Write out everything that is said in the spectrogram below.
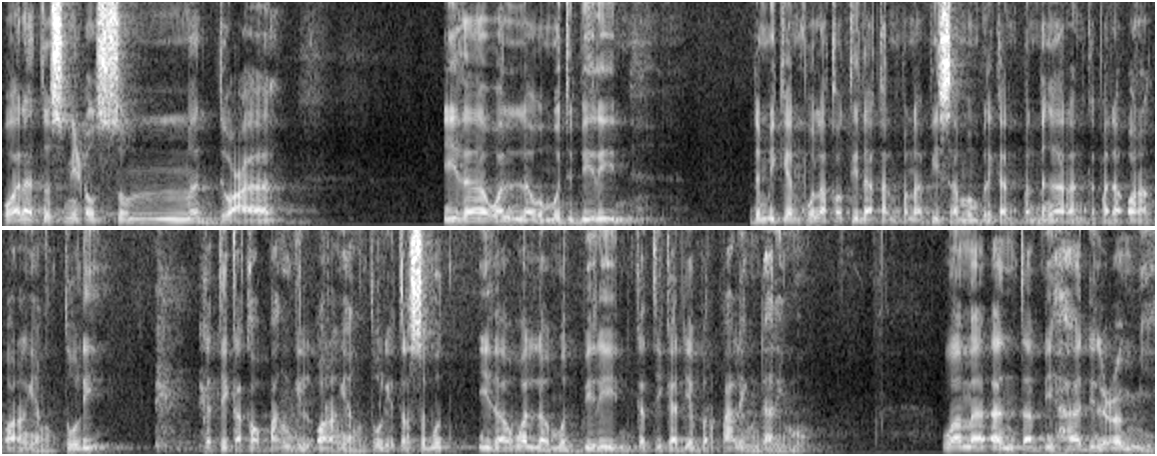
Wala tusmi'u summad du'a idza wallaw mudbirin. Demikian pula kau tidak akan pernah bisa memberikan pendengaran kepada orang-orang yang tuli ketika kau panggil orang yang tuli tersebut idza wallaw mudbirin ketika dia berpaling darimu. Wa ma anta bihadil ummi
